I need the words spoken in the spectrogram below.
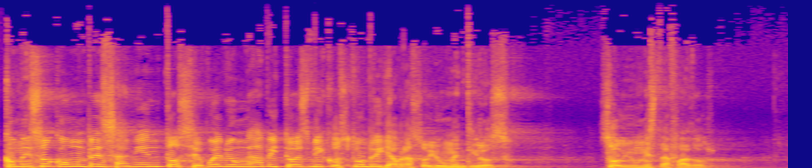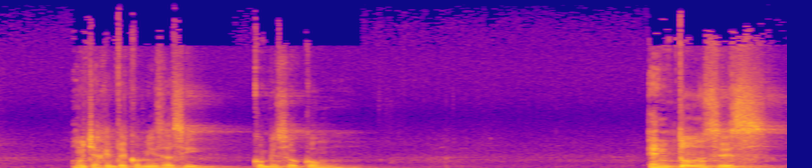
Comenzó con un pensamiento, se vuelve un hábito, es mi costumbre y ahora soy un mentiroso. Soy un estafador. Mucha gente comienza así. Comenzó con... Entonces,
